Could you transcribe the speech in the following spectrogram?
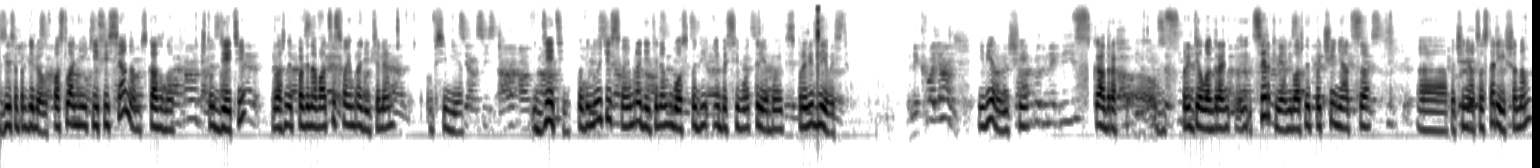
здесь определен. В послании к Ефесянам сказано, что дети должны повиноваться своим родителям в семье. Дети, повинуйтесь своим родителям в Господе, ибо сего требует справедливость. И верующие в кадрах, в пределах грани... церкви, они должны подчиняться, э, подчиняться старейшинам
